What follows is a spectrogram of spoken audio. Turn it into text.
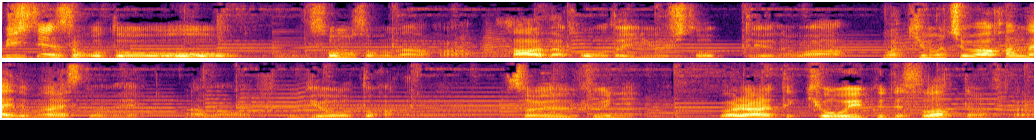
ビジネスのことをそもそもなんか、ああだこうだ言う人っていうのは、まあ気持ちはわかんないでもないですけどね。あの、副業とかね。そういうふうに、我々って教育で育ってますから。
